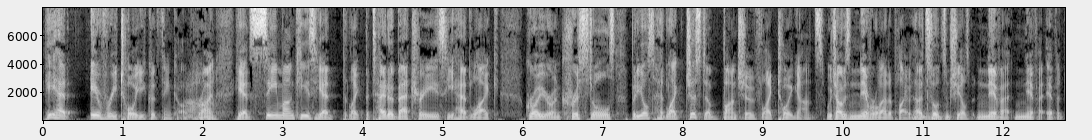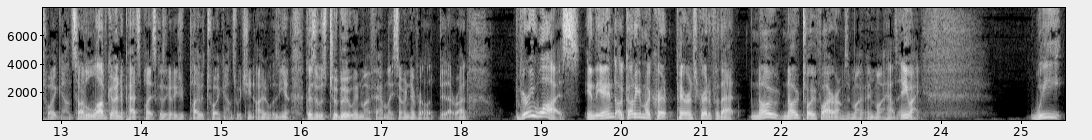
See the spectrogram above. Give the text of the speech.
He had every toy you could think of, right? Uh-huh. He had sea monkeys, he had like potato batteries, he had like grow your own crystals, but he also had like just a bunch of like toy guns, which I was never allowed to play with. I had mm. swords and shields, but never, never, ever toy guns. So I love going to Pat's place because I got to play with toy guns, which you know, was, you know, because it was taboo in my family, so we never allowed to do that, right? Very wise. In the end, I've got to give my credit, parents credit for that. No, no toy firearms in my in my house. Anyway, we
